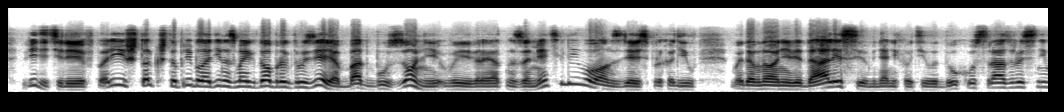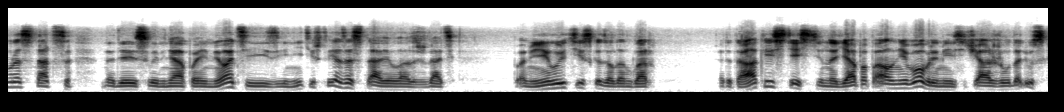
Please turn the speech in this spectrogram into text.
— «видите ли, в Париж только что прибыл один из моих добрых друзей, аббат Бузони. Вы, вероятно, заметили его, он здесь проходил. Мы давно не видались, и у меня не хватило духу сразу же с ним расстаться. Надеюсь, вы меня поймете и извините, что я заставил вас ждать». «Помилуйте», — сказал Данглар. Это так, естественно. Я попал не вовремя и сейчас же удалюсь.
